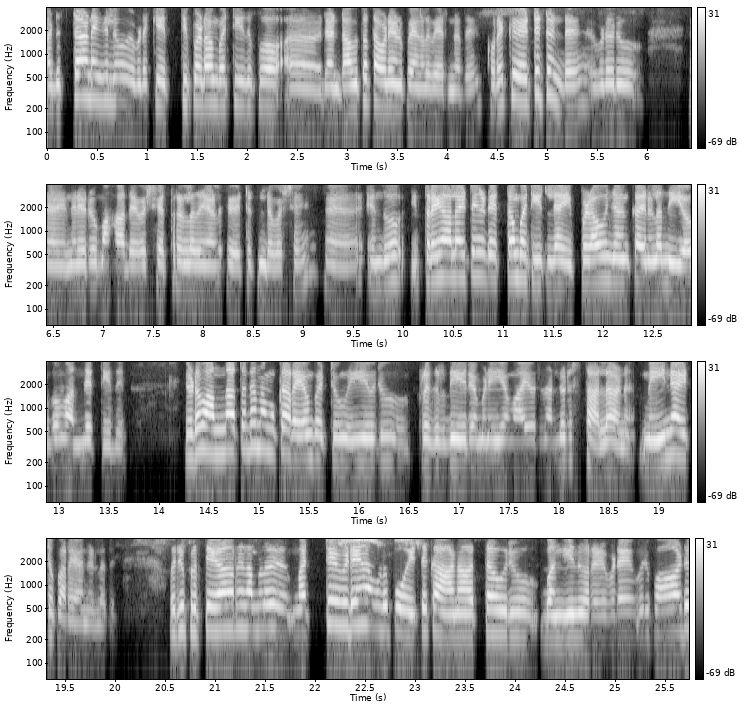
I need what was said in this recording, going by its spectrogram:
അടുത്താണെങ്കിലും ഇവിടേക്ക് എത്തിപ്പെടാൻ പറ്റിയത് ഇപ്പോൾ രണ്ടാമത്തെ തവണയാണ് ഇപ്പോൾ ഞങ്ങൾ വരുന്നത്. കുറെ കേട്ടിട്ടുണ്ട്. ഇവിടെ ഒരു ഇങ്ങനെ ഒരു മഹാദേവ ക്ഷേത്രം ഉള്ളത് ഞങ്ങൾ കേട്ടിട്ടുണ്ട്. പക്ഷെ എന്തോ ഇത്രയും കാലമായിട്ട് ഇവിടെ എത്താൻ പറ്റിയിട്ടില്ല. ഇപ്പോഴാവും ഞങ്ങൾക്ക് അതിനുള്ള നിയോഗം വന്നെത്തിയത്. ഇവിടെ വന്നാൽ തന്നെ നമുക്ക് അറിയാൻ പറ്റും. ഈ ഒരു പ്രകൃതി രമണീയമായ ഒരു നല്ലൊരു സ്ഥലമാണ് മെയിൻ ആയിട്ട് പറയാനുള്ളത്. ഒരു പ്രത്യേക നമ്മൾ മറ്റെവിടെയും നമ്മൾ പോയിട്ട് കാണാത്ത ഒരു ഭംഗി എന്ന് പറയുന്നത് ഇവിടെ ഒരുപാട്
